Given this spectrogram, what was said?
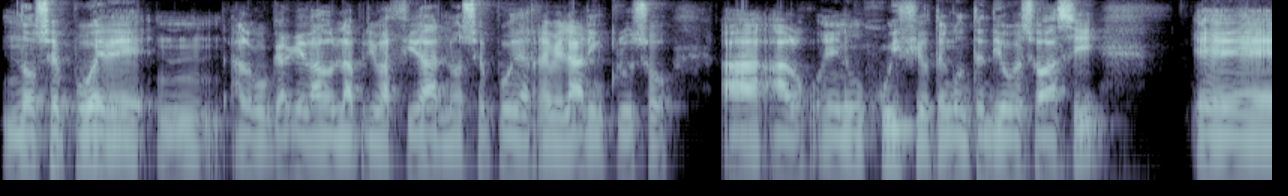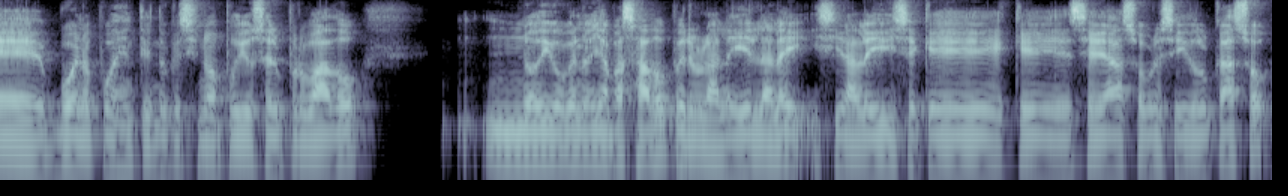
no se puede, mm, algo que ha quedado en la privacidad, no se puede revelar incluso en un juicio, tengo entendido que eso es así. Eh, bueno, pues entiendo que si no ha podido ser probado, no digo que no haya pasado, pero la ley es la ley. Y si la ley dice que, se ha sobreseído el caso,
